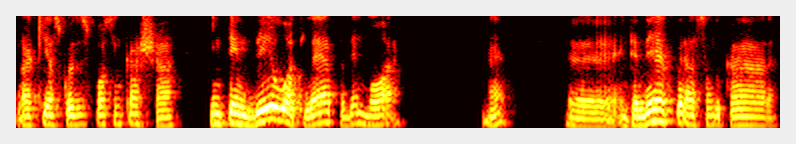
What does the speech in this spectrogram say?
para que as coisas possam encaixar. Entender o atleta demora, né? É, entender a recuperação do cara,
